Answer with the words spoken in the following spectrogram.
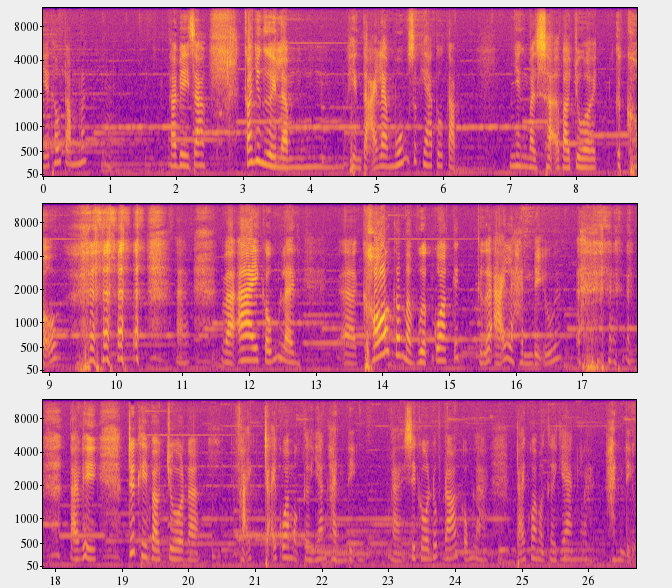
dễ thấu tâm đó ừ. tại vì sao? Có những người là hiện tại là muốn xuất gia tu tập nhưng mà sợ vào chùa cực khổ. À, và ai cũng là à, khó có mà vượt qua cái cửa ải là hành điệu tại vì trước khi vào chùa là phải trải qua một thời gian hành điệu. À, sư cô lúc đó cũng là trải qua một thời gian là hành điệu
